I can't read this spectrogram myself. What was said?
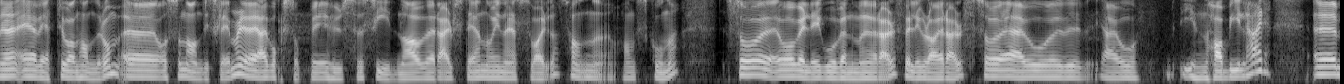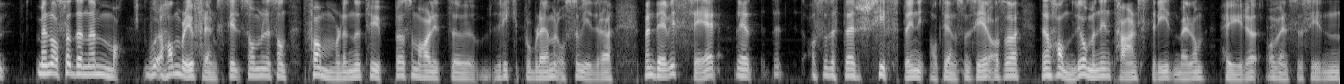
men jeg vet jo hva den handler om. Eh, også en annen disclaimer, jeg vokste opp i hus ved siden av Ralf Steen og Ines Vargas, han, hans kone. Så, og veldig gode venner med Ralf, veldig glad i Ralf, så jeg er jo, jeg er jo inhabil her. Eh, men altså, denne makt Han blir jo fremstilt som en sånn famlende type som har litt uh, drikkeproblemer, osv. Men det vi ser, det, det, altså dette skiftet i 1981, som vi sier, altså, den handler jo om en intern strid mellom høyre- og venstresiden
